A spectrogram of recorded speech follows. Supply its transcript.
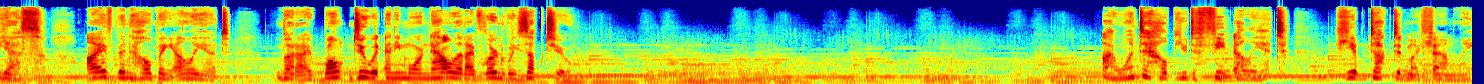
Yes, I've been helping Elliot, but I won't do it anymore now that I've learned what he's up to. I want to help you defeat Elliot. He abducted my family.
